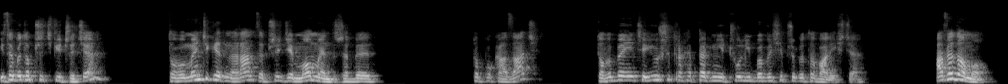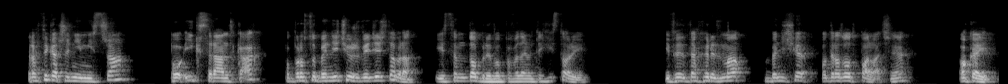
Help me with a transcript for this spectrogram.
i sobie to przećwiczycie, to w momencie, kiedy na randce przyjdzie moment, żeby to pokazać, to wy będziecie już się trochę pewniej czuli, bo wy się przygotowaliście. A wiadomo, praktyka czyni mistrza. Po x randkach po prostu będziecie już wiedzieć, dobra, jestem dobry w opowiadaniu tej historii. I wtedy ta charyzma będzie się od razu odpalać, nie? Okej,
